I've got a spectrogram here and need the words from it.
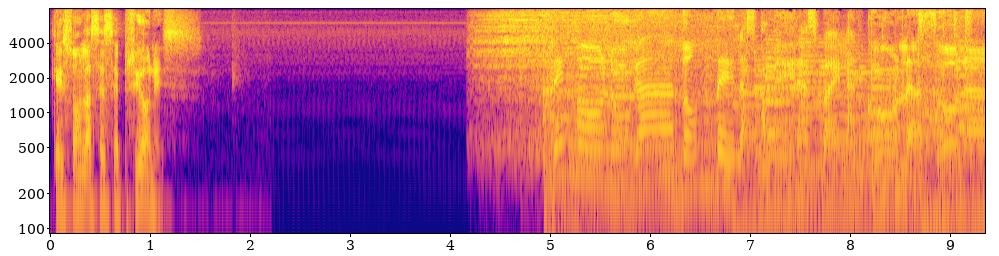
que son las excepciones. Donde las palmeras bailan con las olas.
